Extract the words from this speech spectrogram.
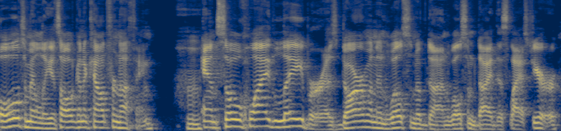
Ultimately, it's all going to count for nothing. Hmm. And so, why labor as Darwin and Wilson have done? Wilson died this last year.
